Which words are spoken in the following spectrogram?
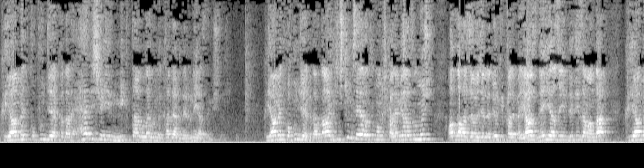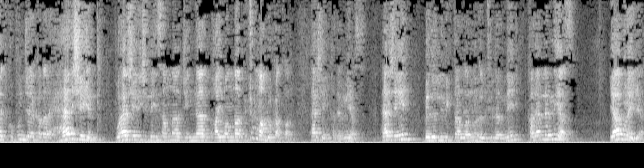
kıyamet kopuncaya kadar her şeyin miktarlarını, kaderlerini yaz demiştir. Kıyamet kopuncaya kadar daha hiç kimse yaratılmamış, kalem yaratılmış. Allah Azze ve Celle diyor ki kaleme yaz, neyi yazayım dediği zaman da kıyamet kopuncaya kadar her şeyin bu her şeyin içinde insanlar, cinler, hayvanlar, bütün mahlukatlar. Her şeyin kaderini yaz. Her şeyin belirli miktarlarını, ölçülerini, kaderlerini yaz. Ya buneyye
